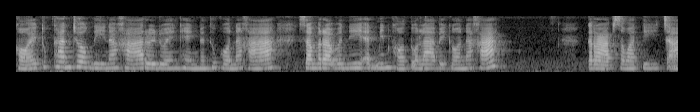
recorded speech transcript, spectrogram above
ขอให้ทุกท่านโชคดีนะคะรวยๆเฮงๆกันทุกคนนะคะสำหรับวันนี้แอดมินขอตัวลาไปก่อนนะคะ กราบสวัสดีจ้า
